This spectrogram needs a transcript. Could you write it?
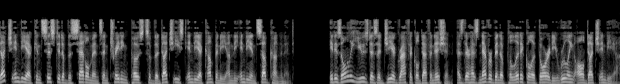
Dutch India consisted of the settlements and trading posts of the Dutch East India Company on the Indian subcontinent. It is only used as a geographical definition, as there has never been a political authority ruling all Dutch India.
